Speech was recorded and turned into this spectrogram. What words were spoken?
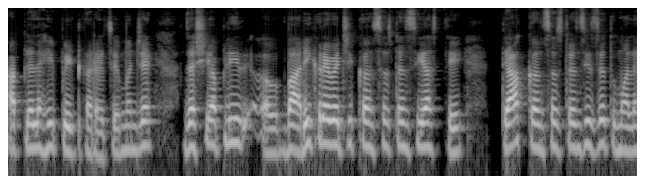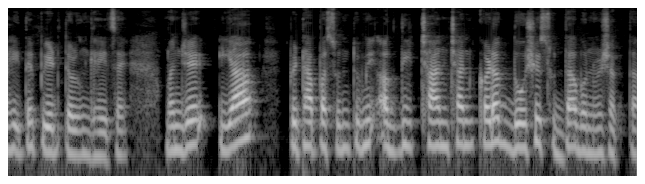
आपल्याला हे पीठ करायचं आहे म्हणजे जशी आपली बारीक रव्याची कन्सिस्टन्सी असते त्या कन्सिस्टन्सीचं तुम्हाला इथे पीठ तळून घ्यायचं आहे म्हणजे या पिठापासून तुम्ही अगदी छान छान कडक दोशेसुद्धा बनवू शकता.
